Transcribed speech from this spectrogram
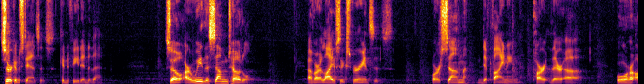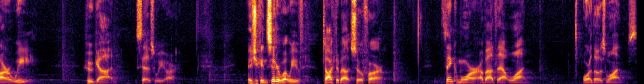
Circumstances can feed into that. So, are we the sum total of our life's experiences or some defining part thereof? Or are we who God says we are? As you consider what we've talked about so far, think more about that one or those ones.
